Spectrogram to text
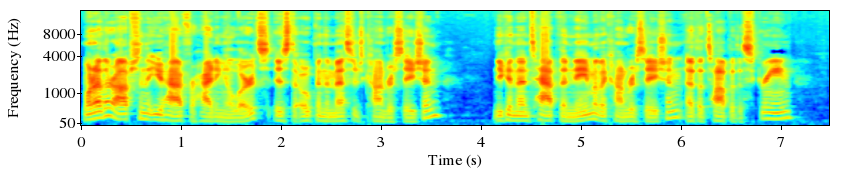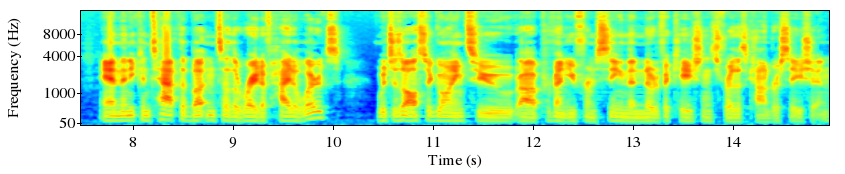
One other option that you have for hiding alerts is to open the message conversation. You can then tap the name of the conversation at the top of the screen, and then you can tap the button to the right of Hide Alerts, which is also going to uh, prevent you from seeing the notifications for this conversation.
